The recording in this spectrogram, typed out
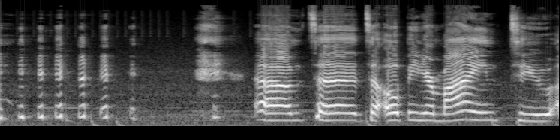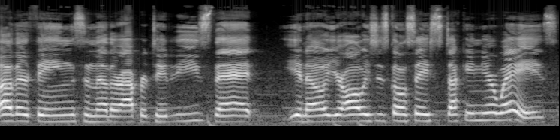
um, to to open your mind to other things and other opportunities that you know you're always just gonna say stuck in your ways.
